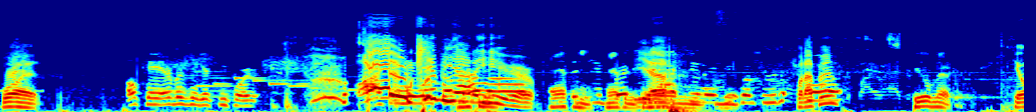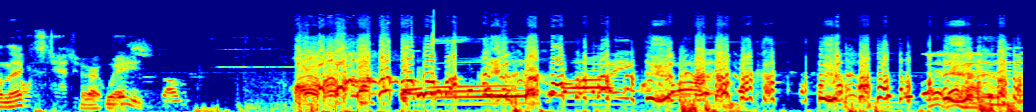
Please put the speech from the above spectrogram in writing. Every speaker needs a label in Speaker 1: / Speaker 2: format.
Speaker 1: What?
Speaker 2: Okay, everybody's gonna get deported.
Speaker 1: oh, get me out of here!
Speaker 3: Anthony, Anthony.
Speaker 1: Yeah. What happened?
Speaker 3: Heal Nick.
Speaker 1: Heal Nick? Sure.
Speaker 4: Wait. Oh
Speaker 2: my
Speaker 4: god!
